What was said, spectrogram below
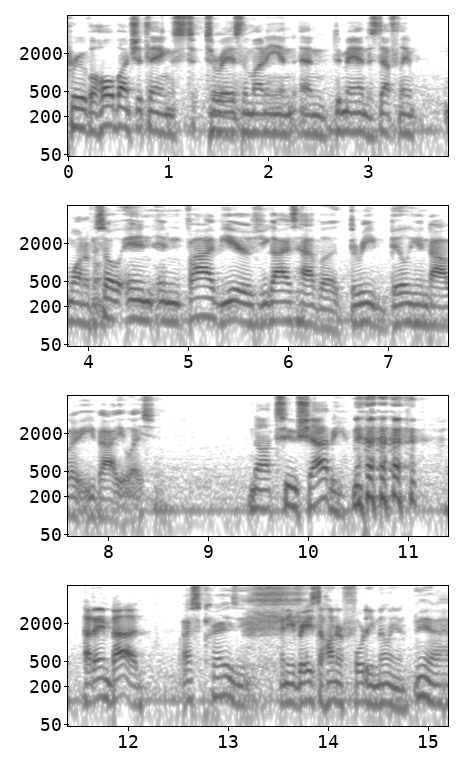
prove a whole bunch of things to, to raise the money, and, and demand is definitely one of them. So in in five years, you guys have a three billion dollar evaluation. Not too shabby. That ain't bad. That's crazy. And he raised 140 million. Yeah,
